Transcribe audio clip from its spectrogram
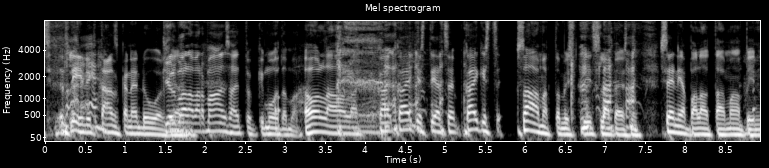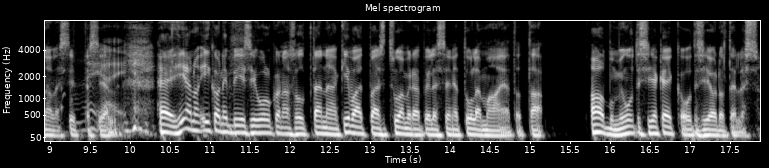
Liivik Tanskanen duo. Kyllä siellä. me ollaan varmaan ansaittukin muutama. Ollaan, ollaan. Ka- kaikista, tiedätkö, kaikista saamattomista bitch niin sen ja palauttaa maan pinnalle sitten Ai, siellä. ai. Hei, hieno ikonibiisi ulkona sulta tänään. Kiva, että pääsit Suomi-räpille sen ja tulemaan. Ja tota, albumi-uutisia ja keikka-uutisia odotellessa.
